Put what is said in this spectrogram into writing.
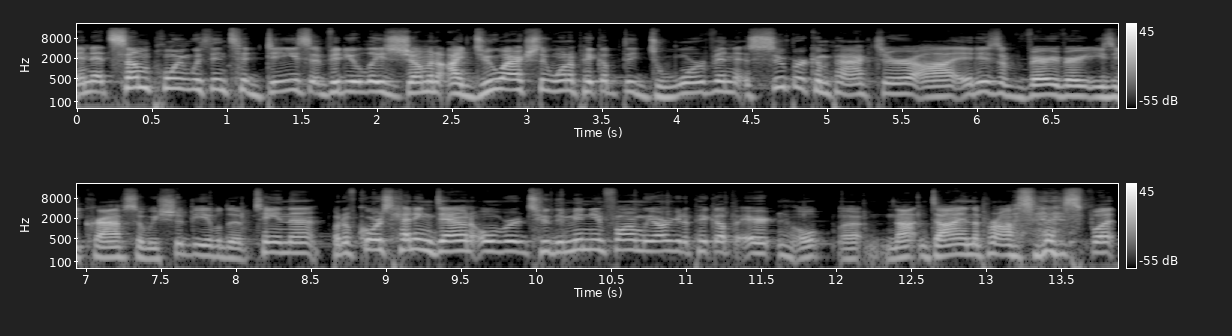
And at some point within today's video, ladies and gentlemen, I do actually want to pick up the Dwarven Super Compactor. Uh, it is a very, very easy craft, so we should be able to obtain that. But of course, heading down over to the minion farm, we are going to pick up air... Oh, uh, not die in the process, but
